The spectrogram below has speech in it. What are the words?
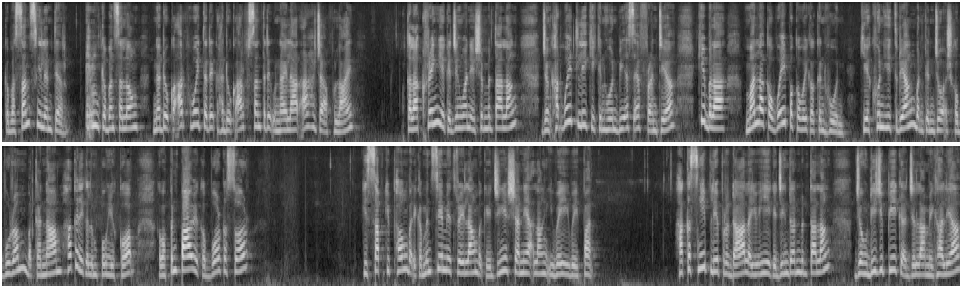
ke basan silenter ke bansalong naduk ka arpwai tarik haduk arpsan tarik unailar Arhajar Pulai kala kring ye kajing wan ye shim talang jang khat wait li ki kin hun BSF frontier. Ki bala man la ka wei pa ka wei ka kin hun ki khun hi triang ban kan jo ka buram bat ka nam ha ka ni ka lumpong ye kop. Ka pen paw ye ka bor ka sor. Ki sap ki phong ba ka men sim ye trelang ba ke jing ye shania lang i wei wei pat. Hakas ngi ple prada la yu i ke jing don bentalang jong DGP ka jila Meghalaya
